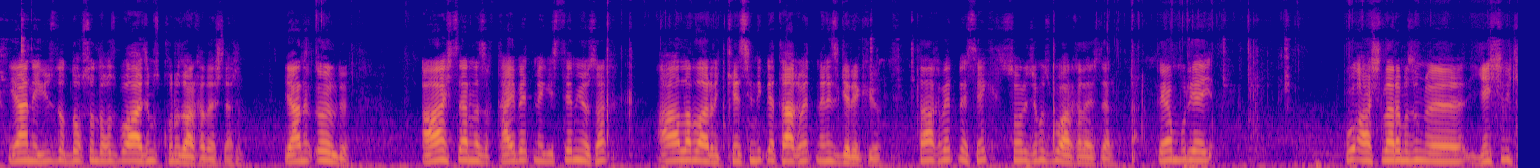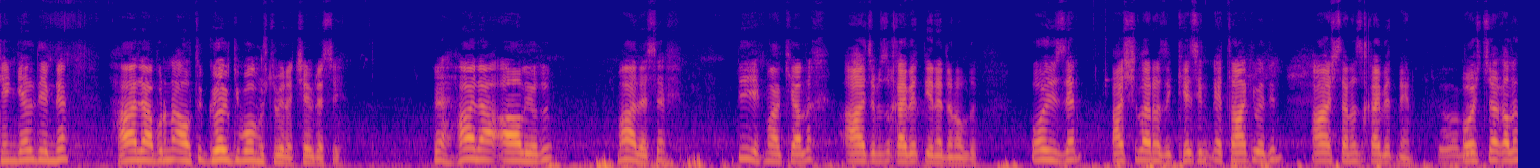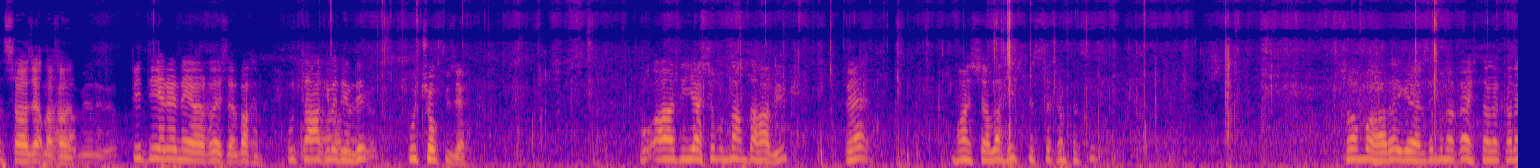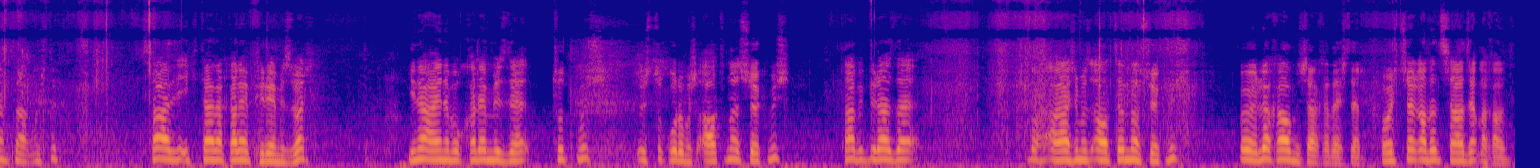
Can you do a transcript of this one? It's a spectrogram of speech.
Yani %99 bu ağacımız kurudu arkadaşlar. Yani öldü. Ağaçlarınızı kaybetmek istemiyorsak ağlamalarını kesinlikle takip etmeniz gerekiyor. Takip etmesek sonucumuz bu arkadaşlar. Ben buraya bu ağaçlarımızın e, yeşilken geldiğimde hala bunun altı göl gibi olmuştu böyle çevresi. Ve hala ağlıyordu. Maalesef bir ihmalkarlık ağacımızı kaybetmeye neden oldu. O yüzden aşılarınızı kesinlikle takip edin. Ağaçlarınızı kaybetmeyin. Hoşça kalın, sağlıcakla kalın. Bir diğer örneği arkadaşlar bakın. Bu takip edildi. Bu çok güzel. Bu ağacın yaşı bundan daha büyük ve maşallah hiçbir sıkıntısız sonbahara geldi. Buna kaç tane kalem takmıştık? Sadece iki tane kalem firemiz var. Yine aynı bu kalemimiz de tutmuş, üstü kurumuş, altına sökmüş. Tabi biraz da bu ağacımız altından sökmüş. Öyle kalmış arkadaşlar. Hoşça kalın, sağlıcakla kalın.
